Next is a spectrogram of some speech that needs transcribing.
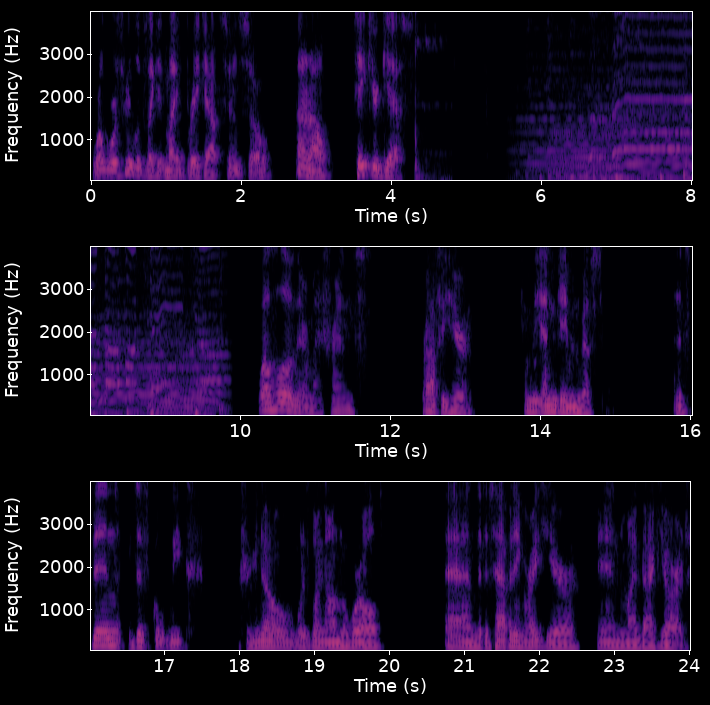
World War III looks like it might break out soon. So I don't know. Take your guess. Well, hello there, my friends. Rafi here from the Endgame Investor. And it's been a difficult week. I'm sure you know what is going on in the world. And it is happening right here in my backyard.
